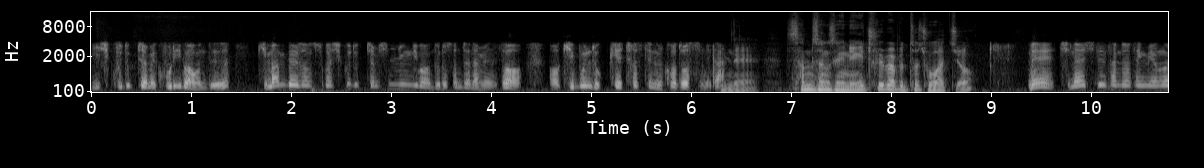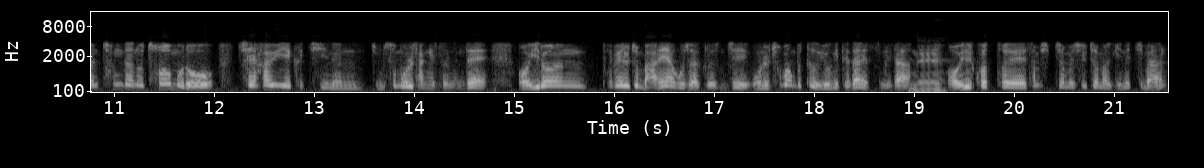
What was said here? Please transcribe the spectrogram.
29득점에 9리바운드, 김한별 선수가 19득점 16리바운드로 선전하면서 어, 기분 좋게 첫 승을 거두었습니다. 네. 삼성생명이 출발부터 좋았죠? 네, 지난 시즌 삼성생명은 창단 후 처음으로 최하위에 그치는 좀 수모를 당했었는데 어, 이런 패배를 좀 만회하고자 그런지 오늘 초반부터 의욕이 대단했습니다. 네. 어, 1쿼터에 30점을 실점하긴 했지만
